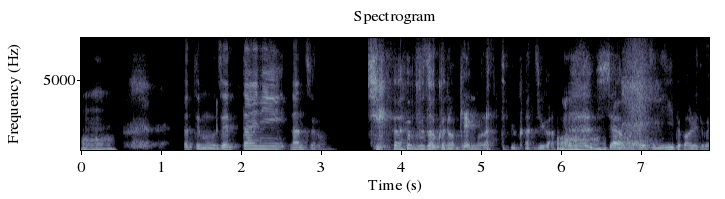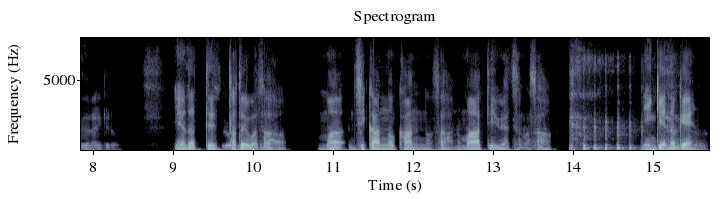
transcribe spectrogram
う。うん。だってもう絶対に、なんつうの、違う部族の言語だっていう感じがうんしちゃうもん。別にいいとか悪いとかじゃないけど。いや、だって、例えばさ、ま、時間の間のさ、あの、間っていうやつのさ、人間のう弦。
